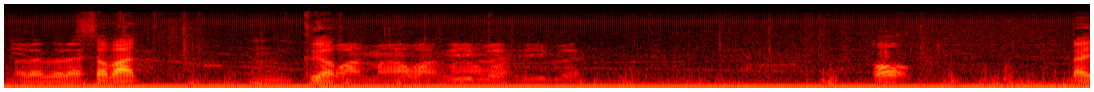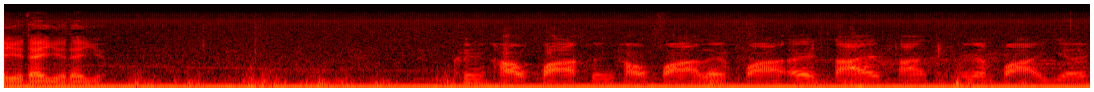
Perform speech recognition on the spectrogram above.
ไปเลยไปเลยสวัสดอืมเกือบวันมาวันรีบเลยรีบเลย โต๊ะ ได้อยู่ได้อยู่ได้อยู่ ขึ้นเขาขวาขึ้นเขาขวาเลยขวาเอ้ยซ้ายซ้ายไม่ใช่ขวาเยอะ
